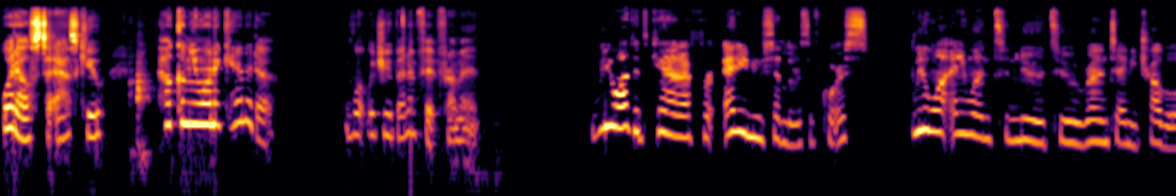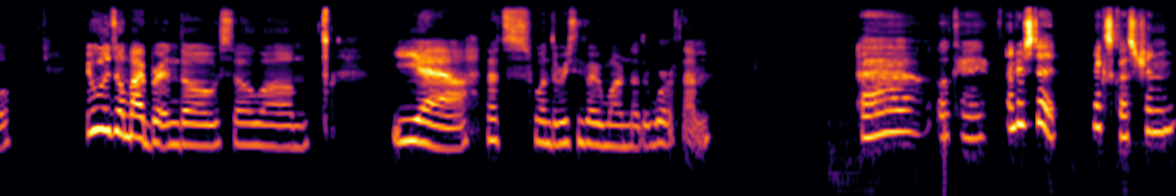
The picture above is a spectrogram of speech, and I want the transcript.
what else to ask you? How come you wanted Canada? What would you benefit from it? We wanted Canada for any new settlers, of course. We don't want anyone to new to run into any trouble. It was owned by Britain though, so um yeah, that's one of the reasons why we want another war with them. Ah, okay. Understood. Next question.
